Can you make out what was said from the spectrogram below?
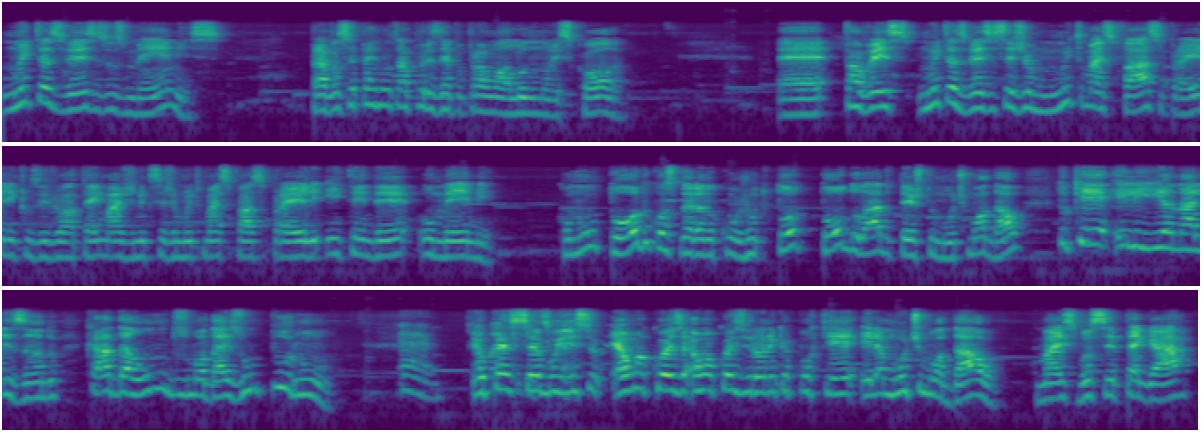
muitas vezes os memes, para você perguntar, por exemplo, para um aluno numa escola, é, talvez muitas vezes seja muito mais fácil para ele, inclusive eu até imagino que seja muito mais fácil para ele entender o meme como um todo, considerando o conjunto to todo lá do texto multimodal, do que ele ir analisando cada um dos modais um por um. É. Eu uma percebo crítica. isso, é uma coisa, é uma coisa irônica porque ele é multimodal, mas você pegar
